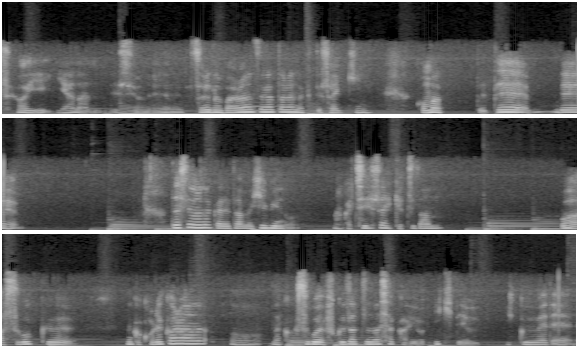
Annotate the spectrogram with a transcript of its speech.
すごい嫌なんですよね。それのバランスが取れなくて最近困っててで私の中で多分日々のなんか小さい決断はすごくなんかこれからのなんかすごい複雑な社会を生きていく上で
